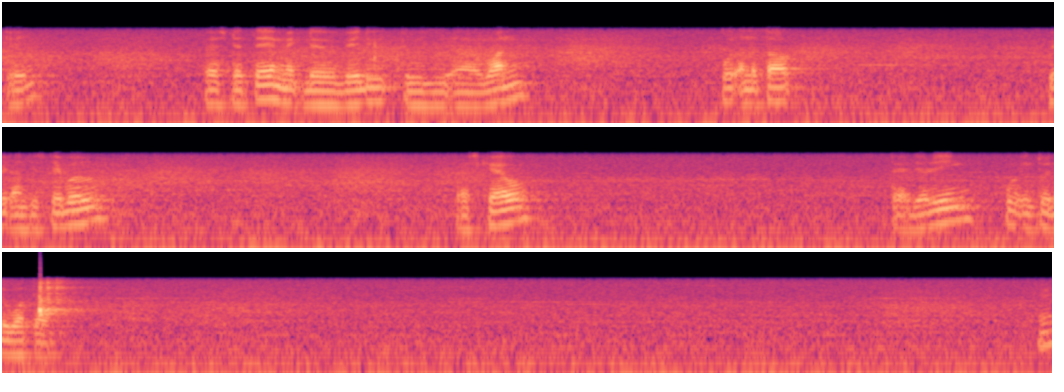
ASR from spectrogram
Okay. Press the tab make the value to uh, 1 put on the top. Wait until stable. Press scale take the ring, put into the water. Okay,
